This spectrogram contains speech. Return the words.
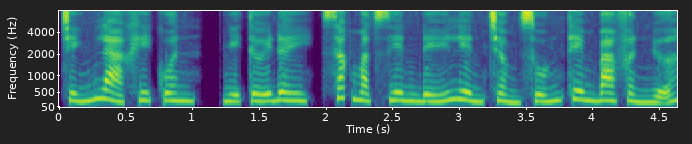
Chính là khi quân, nghĩ tới đây, sắc mặt diên đế liền trầm xuống thêm ba phần nữa.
